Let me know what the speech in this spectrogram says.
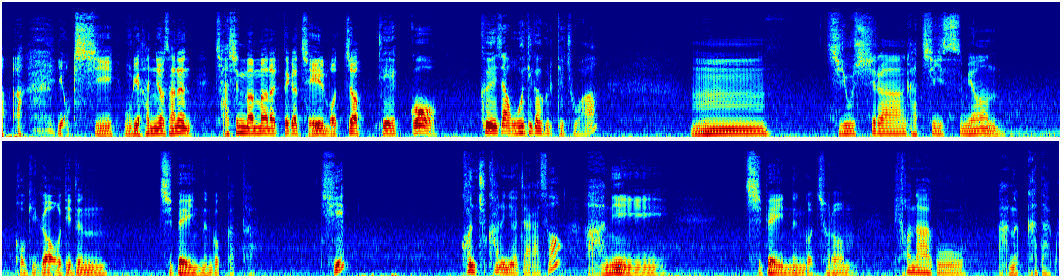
역시 우리 한 여사는 자신만만할 때가 제일 멋져. 됐고, 그 여자 어디가 그렇게 좋아? 음, 지우 씨랑 같이 있으면 거기가 어디든 집에 있는 것 같아. 집? 건축하는 여자라서? 아니, 집에 있는 것처럼 편하고 아늑하다고.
